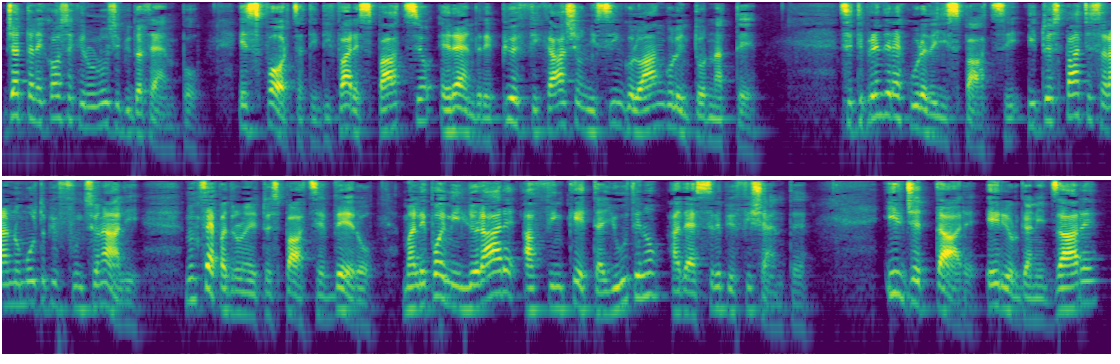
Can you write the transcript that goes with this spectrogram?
Getta le cose che non usi più da tempo e sforzati di fare spazio e rendere più efficace ogni singolo angolo intorno a te. Se ti prenderai cura degli spazi, i tuoi spazi saranno molto più funzionali. Non sei padrone dei tuoi spazi, è vero, ma li puoi migliorare affinché ti aiutino ad essere più efficiente. Il gettare e riorganizzare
